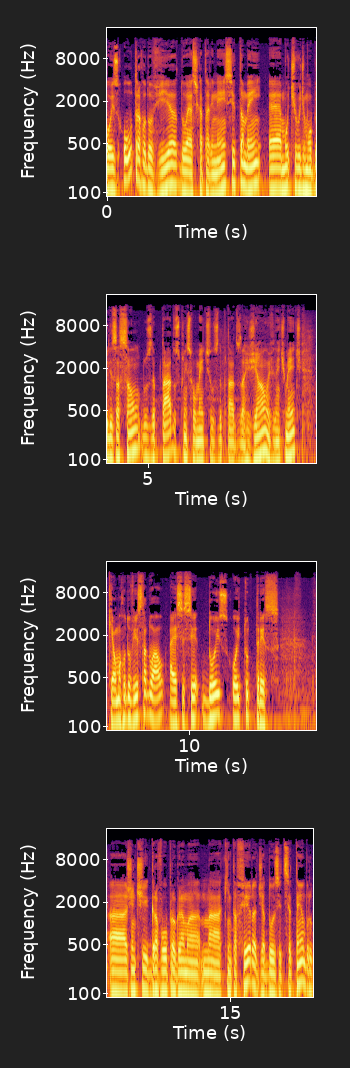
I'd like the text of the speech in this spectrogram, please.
pois outra rodovia do oeste catarinense também é motivo de mobilização dos deputados, principalmente os deputados da região, evidentemente, que é uma rodovia estadual, a SC 283. A gente gravou o programa na quinta-feira, dia 12 de setembro,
